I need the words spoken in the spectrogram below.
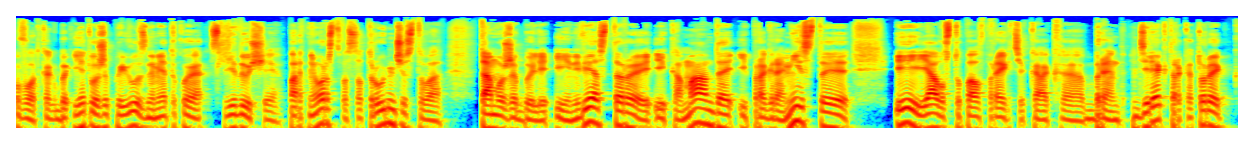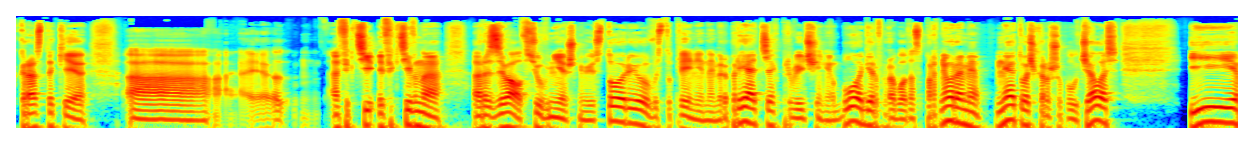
Вот, как бы, и это уже появилось для меня такое следующее партнерство, сотрудничество. Там уже были и инвесторы, и команда, и программисты. И я выступал в проекте как э, бренд-директор, который как раз-таки э, эффективно развивал всю внешнюю историю, выступления на мероприятиях, привлечение блогеров, работа с партнерами. У меня это очень хорошо получалось. И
